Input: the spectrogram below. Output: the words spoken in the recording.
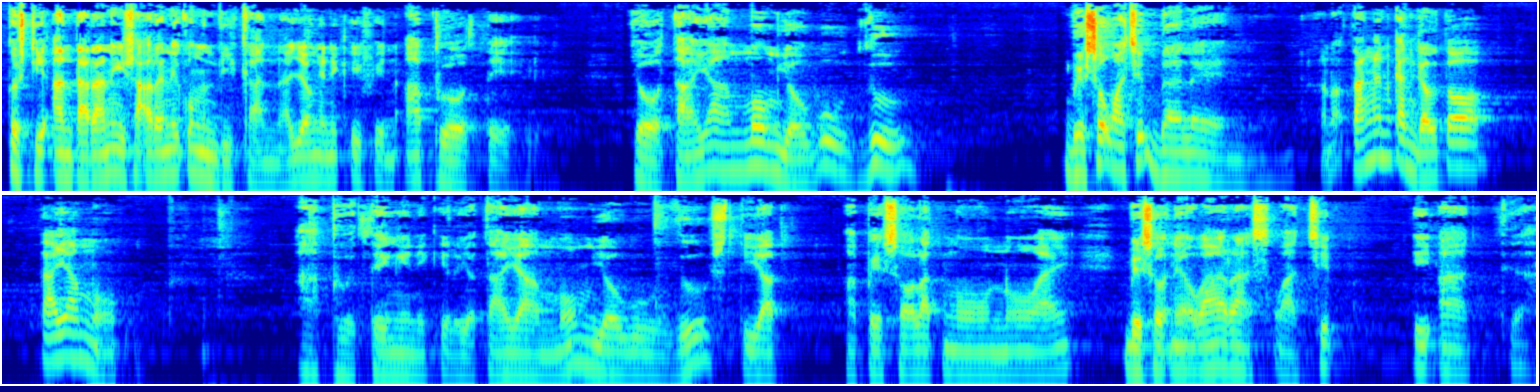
Terus di antarane sakron niku ngendikan, ayo ngene iki fin abote. Yo tayamum yo wudu. Besok wajib balen. Anak tangan kan gak tau tayamum. Abote ngene iki lho ya tayamum ya wudu setiap ape salat ngono ae besokne waras wajib iadah.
